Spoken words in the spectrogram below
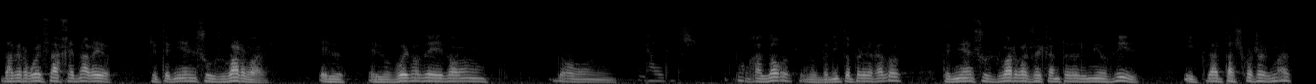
da vergüenza ajena ver que tenían sus barbas el, el bueno de don, don Galdós. don Galdós, don Benito Pérez Galdós, tenía en sus barbas el cantar del miocid y tantas cosas más,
